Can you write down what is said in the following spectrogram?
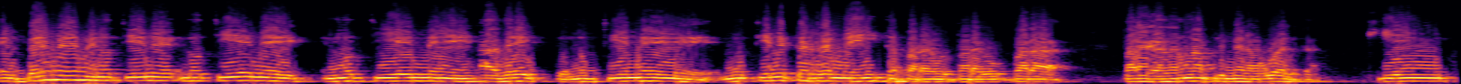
el PRM no tiene, no tiene, no tiene adepto, no tiene, no tiene PRMista para, para, para, para ganar una primera vuelta. Quien,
